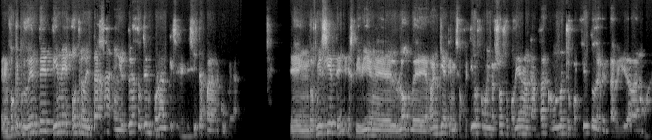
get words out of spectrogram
El enfoque prudente tiene otra ventaja en el plazo temporal que se necesita para recuperar. En 2007 escribí en el blog de Rankia que mis objetivos como inversor se podían alcanzar con un 8% de rentabilidad anual.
